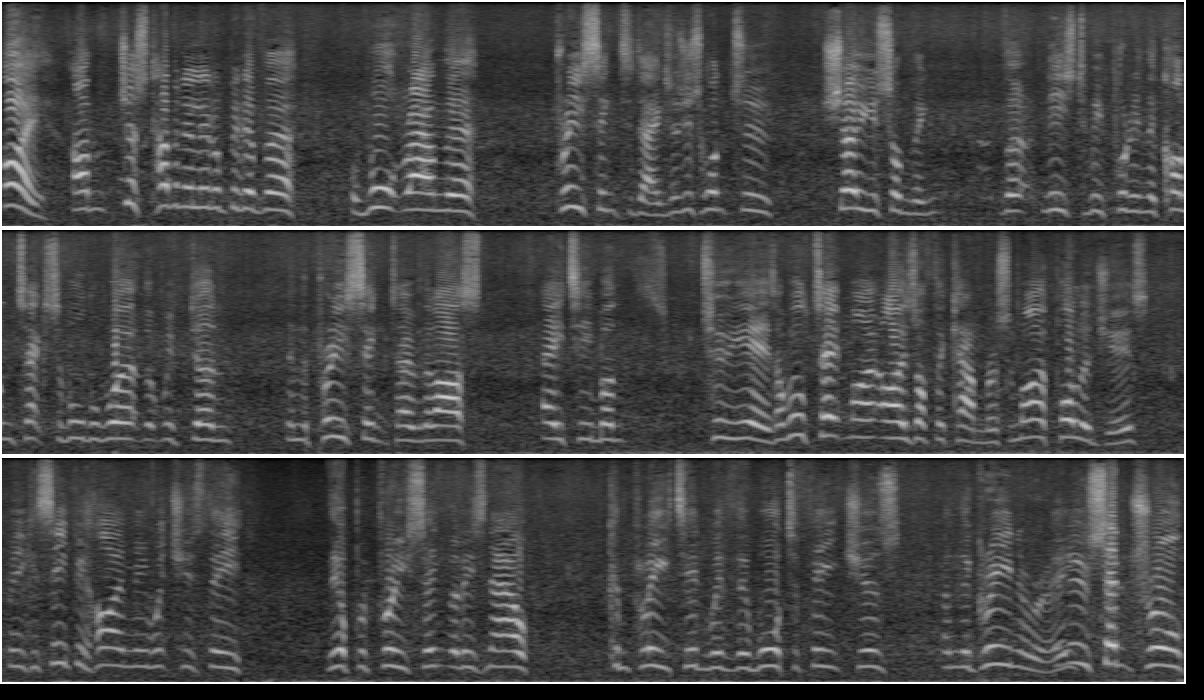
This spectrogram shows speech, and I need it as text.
Hi, I'm just having a little bit of a, a walk round the precinct today because I just want to show you something that needs to be put in the context of all the work that we've done in the precinct over the last 18 months, two years. I will take my eyes off the camera, so my apologies, but you can see behind me which is the, the upper precinct that is now completed with the water features and the greenery. The new central,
